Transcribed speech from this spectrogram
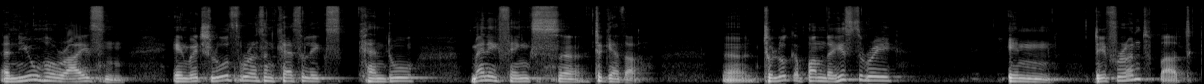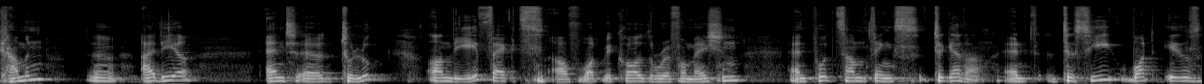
a new horizon in which Lutherans and Catholics can do many things uh, together. Uh, to look upon the history in different but common uh, idea and uh, to look on the effects of what we call the Reformation and put some things together and to see what is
